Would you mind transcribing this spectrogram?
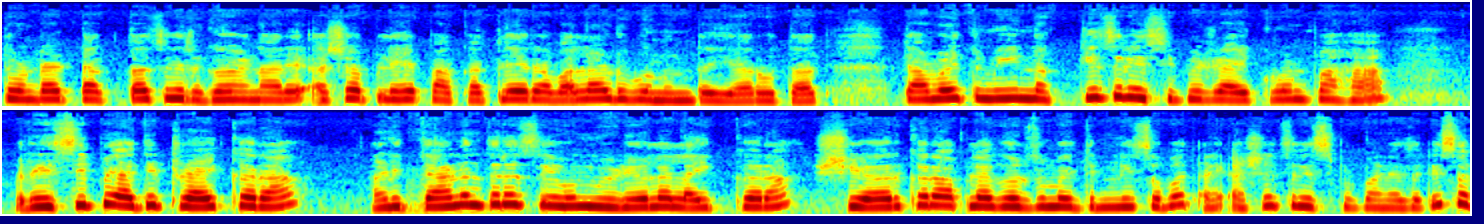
तोंडात टाकताच विरघळणारे असे आपले हे पाकातले रवा लाडू बनवून तयार होतात. त्यामुळे तुम्ही नक्कीच रेसिपी ट्राय करून पहा. रेसिपी आधी ट्राय करा. आणि त्यानंतरच येऊन व्हिडिओला लाईक करा शेअर करा आपल्या गरजू मैत्रिणीसोबत आणि अशाच रेसिपी पाहण्यासाठी सबस्क्राईब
